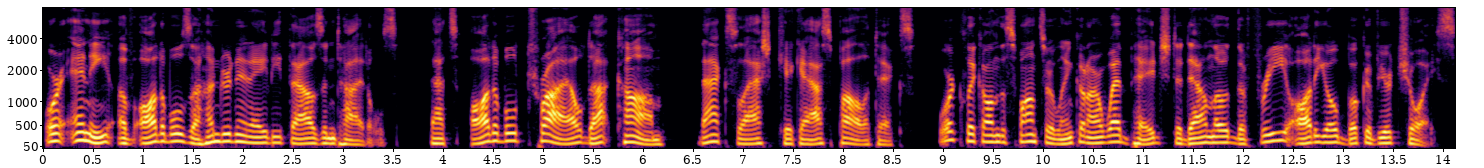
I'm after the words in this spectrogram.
or any of Audible's 180,000 titles. That's audibletrial.com backslash kickasspolitics or click on the sponsor link on our webpage to download the free audio book of your choice.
